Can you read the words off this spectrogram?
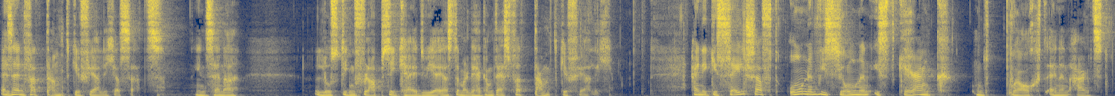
Es ist ein verdammt gefährlicher Satz. In seiner lustigen Flapsigkeit, wie er erst einmal daherkommt, der ist verdammt gefährlich. Eine Gesellschaft ohne Visionen ist krank und braucht einen Arzt.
